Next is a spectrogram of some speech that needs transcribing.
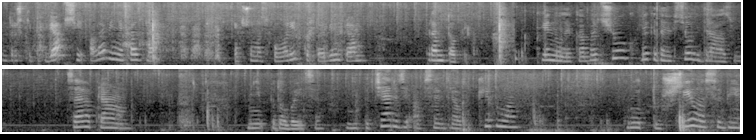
Він трошки підвявший, але він якраз для, якщо на сковорідку, то він прям, прям топік. Кинули кабачок, я кидаю все відразу. Це прям мені подобається. Не по черзі, а все відразу кинула, протушила собі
